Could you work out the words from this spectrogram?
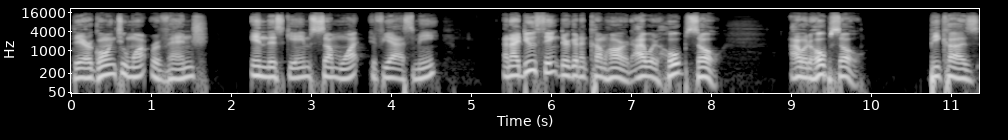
They are going to want revenge in this game somewhat, if you ask me. And I do think they're going to come hard. I would hope so. I would hope so. Because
